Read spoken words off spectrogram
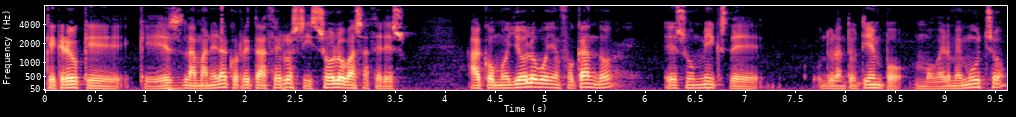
Que creo que, que es la manera correcta de hacerlo si solo vas a hacer eso. A como yo lo voy enfocando, es un mix de durante un tiempo moverme mucho,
